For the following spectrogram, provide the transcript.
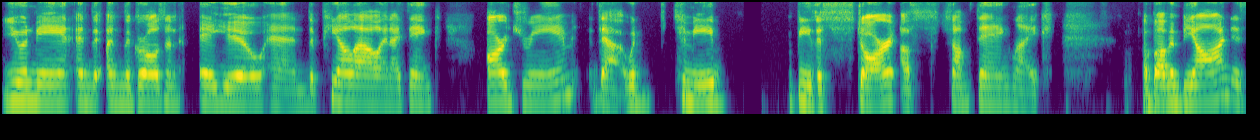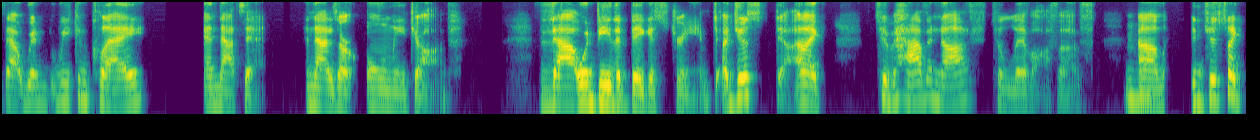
you and me and the, and the girls in AU and the PLL and I think our dream that would to me be the start of something like above and beyond is that when we can play and that's it. And that is our only job. That would be the biggest dream. Just like to have enough to live off of. Mhm. um, just like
